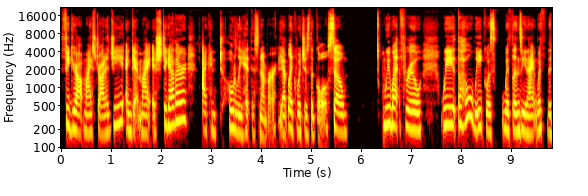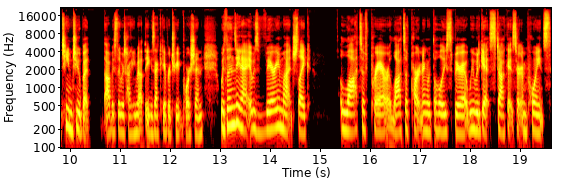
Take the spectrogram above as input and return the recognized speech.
figure out my strategy and get my ish together, I can totally hit this number. Yep. Like, which is the goal. So we went through, we, the whole week was with Lindsey and I, with the team too, but obviously we're talking about the executive retreat portion. With Lindsey and I, it was very much like, lots of prayer, lots of partnering with the Holy Spirit. We would get stuck at certain points,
